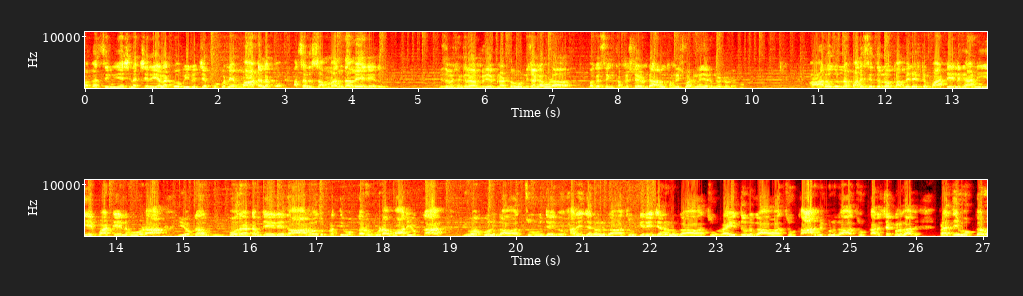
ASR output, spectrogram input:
భగత్ సింగ్ చేసిన చర్యలకు వీళ్ళు చెప్పుకునే మాటలకు అసలు సంబంధమే లేదు. నిజమే శంకర్ మీరు చెప్పినట్టు నిజంగా కూడా భగత్ సింగ్ కమ్యూనిస్ట్ అయి ఉంటే ఆ రోజు కమ్యూనిస్ట్ పార్టీలో జరిగినట్టేమో ఆ రోజున్న పరిస్థితుల్లో కమ్యూనిస్టు పార్టీలు కానీ ఏ పార్టీలు కూడా ఈ యొక్క పోరాటం చేయలేదు. ఆ రోజు ప్రతి ఒక్కరు కూడా వారి యొక్క యువకులు కావచ్చు హరిజనులు కావచ్చు గిరిజనులు కావచ్చు రైతులు కావచ్చు కార్మికులు కావచ్చు కర్షకులు కావచ్చు ప్రతి ఒక్కరు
